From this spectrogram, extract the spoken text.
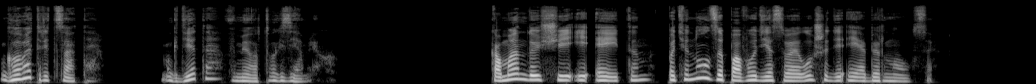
Глава 30. Где-то в мертвых землях. Командующий и Эйтон потянул за поводья своей лошади и обернулся.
